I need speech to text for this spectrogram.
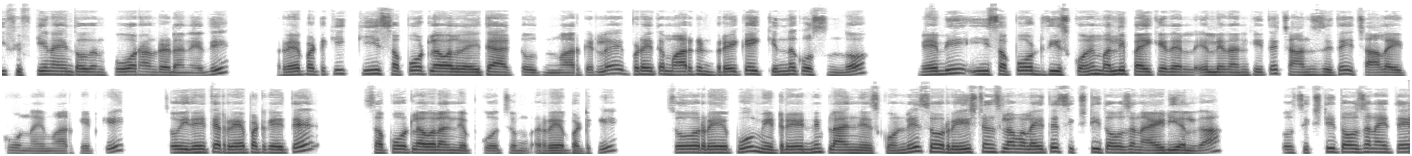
ఈ fifty nine thousand four hundred అనేది రేపటికి కీ సపోర్ట్ లెవెల్ అయితే యాక్ట్ అవుతుంది మార్కెట్లో. ఎప్పుడైతే మార్కెట్ బ్రేక్ అయ్యి కిందకు వస్తుందో మేబీ ఈ సపోర్ట్ తీసుకొని మళ్ళీ పైకి వెళ్ళేదానికి అయితే ఛాన్సెస్ అయితే చాలా ఎక్కువ ఉన్నాయి మార్కెట్కి. సో ఇదైతే రేపటికైతే సపోర్ట్ లెవెల్ అని చెప్పుకోవచ్చు రేపటికి. సో రేపు మీ ట్రేడ్ని ప్లాన్ చేసుకోండి. సో రెసిస్టెన్స్ లెవెల్ అయితే సిక్స్టీ థౌసండ్ ఐడియల్గా. సో సిక్స్టీ థౌసండ్ అయితే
